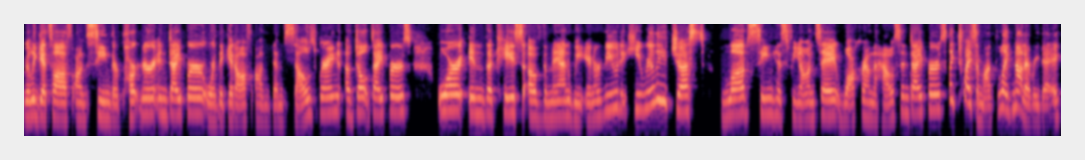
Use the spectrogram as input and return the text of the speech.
really gets off on seeing their partner in diaper, or they get off on themselves wearing adult diapers. Or in the case of the man we interviewed, he really just loves seeing his fiance walk around the house in diapers like twice a month, like not every day.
